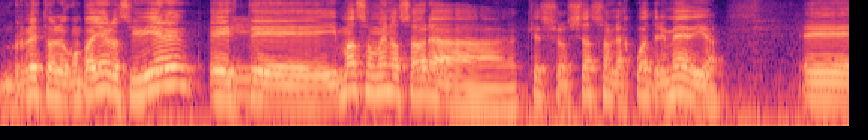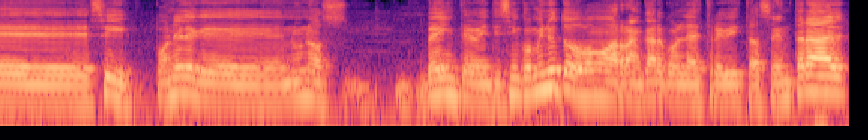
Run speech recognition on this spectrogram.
restos de los compañeros si vienen. Este, y más o menos ahora, qué sé yo, ya son las cuatro y media. Eh, sí, ponele que en unos 20, 25 minutos vamos a arrancar con la entrevista central.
